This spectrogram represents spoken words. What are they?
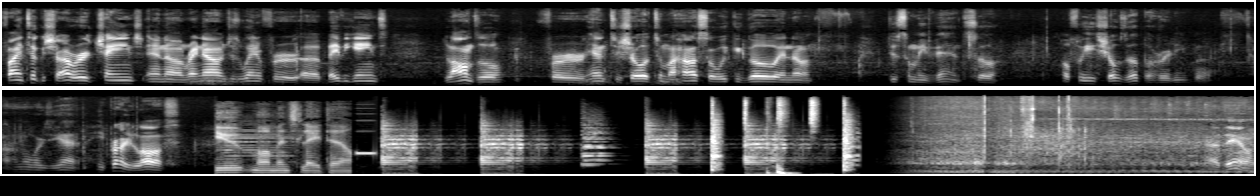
finally took a shower, changed, and uh, right now I'm just waiting for uh, Baby Gains, Lonzo, for him to show up to my house so we could go and uh, do some events. So hopefully he shows up already, but I don't know where he's at. He probably lost. Few moments later. Damn.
